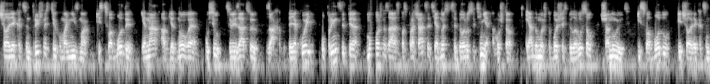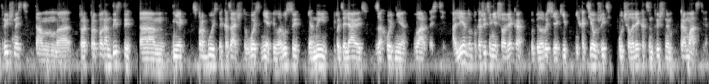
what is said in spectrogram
чалавека цэнтрычнасці гуманізма і свабоды яна аб'ядновая усю цывілізацыю захаду да якой у прынцыпе можна зараз паспрачацца ці адносіцца беларусы ці не тому что я думаю что большасць беларусаў шануюць і свабоду і чалавека цэнтрычнасць там э, прапагандысты неяк спрабуюць даказаць что вось не беларусы яны падзяляюць заходнія вартасці. Але ну покажите мне чалавека у беларусі які не хацеў жыць у чалавека цэнтрычным грамадстве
